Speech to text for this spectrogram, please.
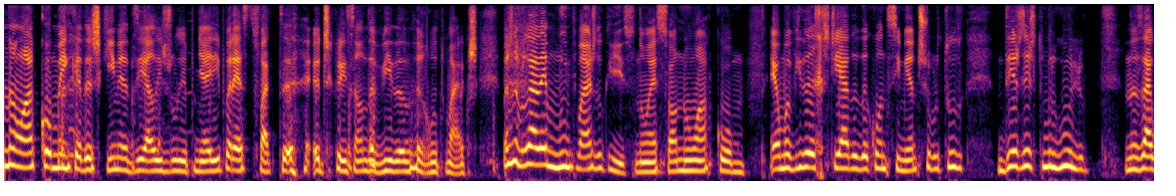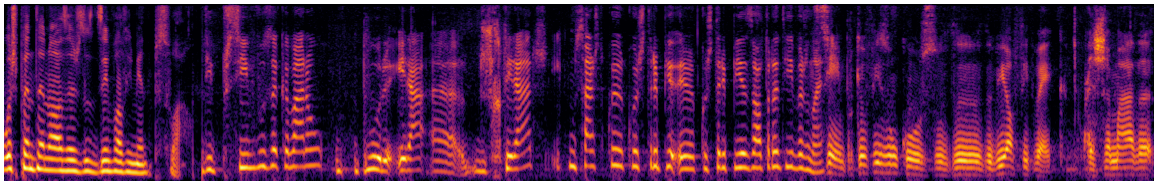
Não há como em cada esquina, dizia ali Júlia Pinheiro, e parece de facto a descrição da vida da Ruth Marques. Mas na verdade é muito mais do que isso, não é só não há como. É uma vida recheada de acontecimentos, sobretudo desde este mergulho nas águas pantanosas do desenvolvimento pessoal. antidepressivos acabaram por ir a, a- dos retirares e começaste com, com as terapia- eh, com as terapias alternativas, não é? Sim, porque eu fiz um curso de, de biofeedback. A chamada,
